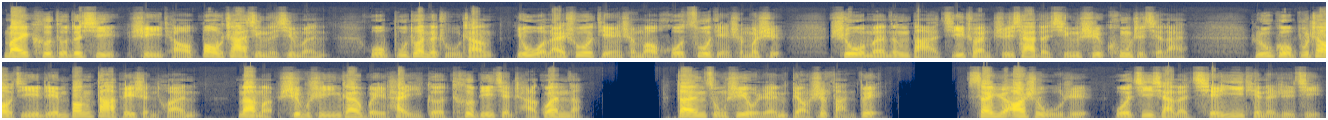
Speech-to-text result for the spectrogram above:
麦科德的信是一条爆炸性的新闻。我不断的主张由我来说点什么或做点什么事，使我们能把急转直下的形势控制起来。如果不召集联邦大陪审团，那么是不是应该委派一个特别检察官呢？但总是有人表示反对。三月二十五日，我记下了前一天的日记。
